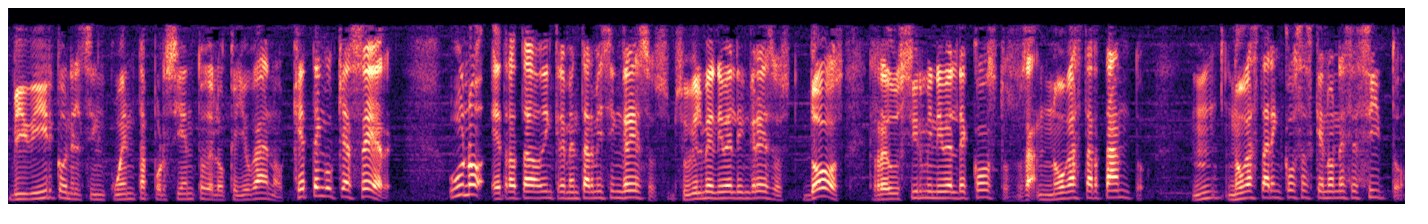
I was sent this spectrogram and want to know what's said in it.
Vivir con el 50% de lo que yo gano. ¿Qué tengo que hacer? Uno, he tratado de incrementar mis ingresos, subir mi nivel de ingresos. Dos, reducir mi nivel de costos, o sea, no gastar tanto. No gastar en cosas que no necesito.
